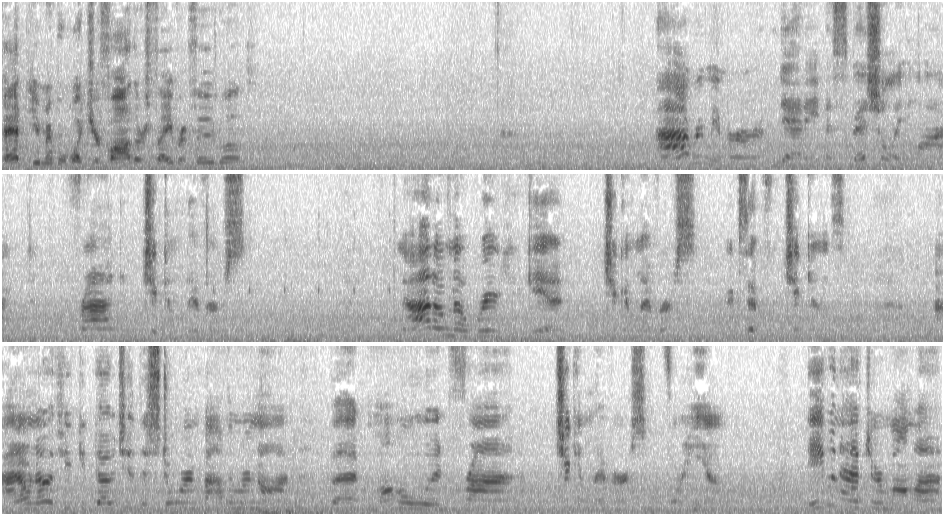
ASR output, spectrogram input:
Pat, do you remember what your father's favorite food was? I remember Daddy especially liked fried chicken livers. Now, I don't know where you get chicken livers, except for chickens. I don't know if you could go to the store and buy them or not, but Mama would fry chicken livers for him. Even after Mama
